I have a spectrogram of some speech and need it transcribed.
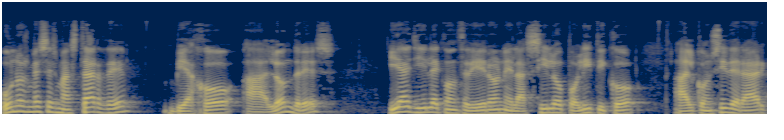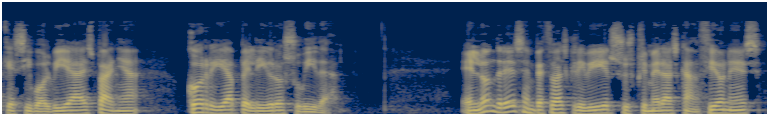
Unos meses más tarde viajó a Londres y allí le concedieron el asilo político al considerar que si volvía a España corría peligro su vida. En Londres empezó a escribir sus primeras canciones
